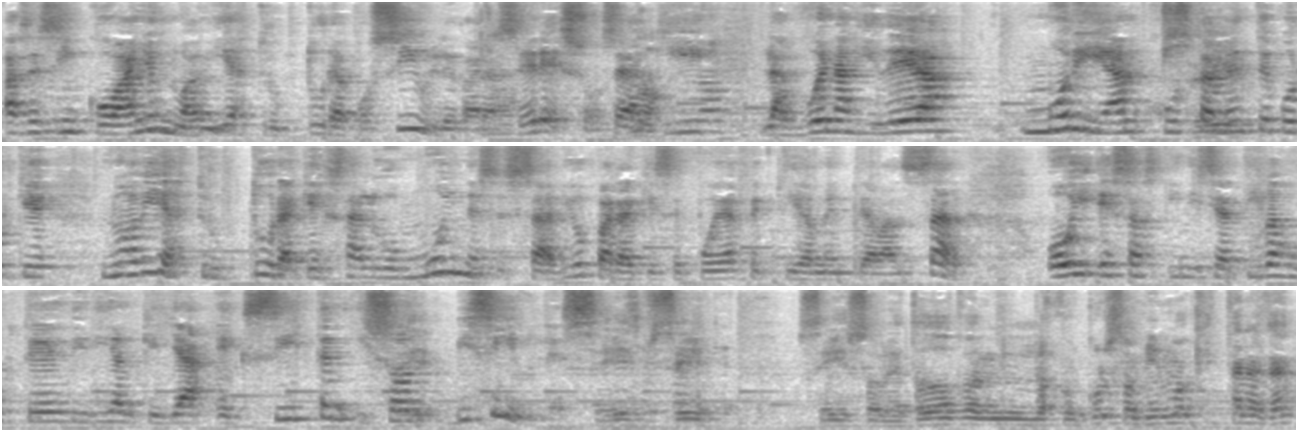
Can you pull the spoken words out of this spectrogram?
Hace cinco años no había estructura posible para hacer eso. O sea, aquí las buenas ideas morían justamente porque no había estructura, que es algo muy necesario para que se pueda efectivamente avanzar. Hoy esas iniciativas ustedes dirían que ya existen y son visibles. Sí, sí, sí, sobre todo con los concursos mismos que están acá,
